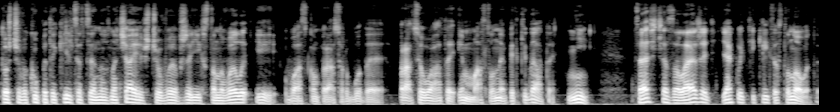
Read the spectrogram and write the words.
То, що ви купите кільця, це не означає, що ви вже їх встановили і у вас компресор буде працювати і масло не підкидати. Ні. Це ще залежить, як ви ті кільця встановите.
